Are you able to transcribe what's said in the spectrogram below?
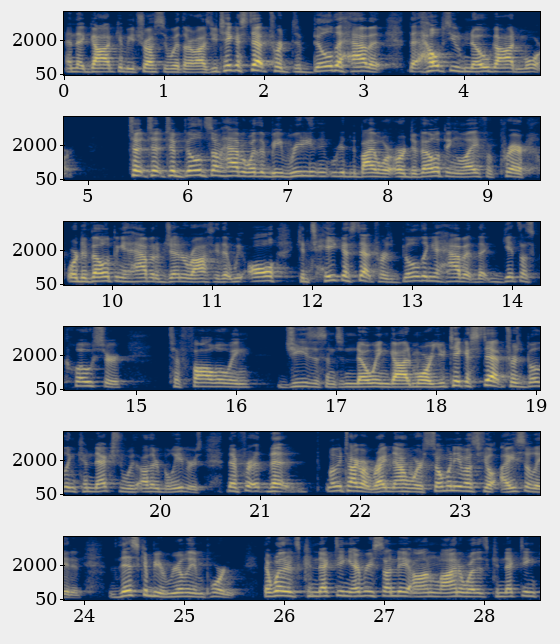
and that God can be trusted with our lives. You take a step toward to build a habit that helps you know God more to, to, to build some habit, whether it be reading, reading the Bible or, or developing a life of prayer or developing a habit of generosity, that we all can take a step towards building a habit that gets us closer to following Jesus and to knowing God more. You take a step towards building connection with other believers. That, for, that let me talk about right now where so many of us feel isolated. This can be really important. That whether it's connecting every Sunday online or whether it's connecting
